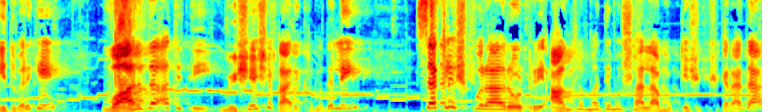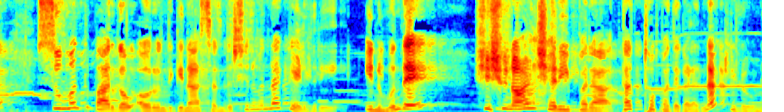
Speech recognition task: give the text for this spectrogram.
ಇದುವರೆಗೆ ವಾರದ ಅತಿಥಿ ವಿಶೇಷ ಕಾರ್ಯಕ್ರಮದಲ್ಲಿ ಸಕಲೇಶ್ಪುರ ರೋಟರಿ ಆಂಗ್ಲ ಮಾಧ್ಯಮ ಶಾಲಾ ಮುಖ್ಯ ಶಿಕ್ಷಕರಾದ ಸುಮಂತ್ ಭಾರ್ಗವ್ ಅವರೊಂದಿಗಿನ ಸಂದರ್ಶನವನ್ನ ಕೇಳಿದಿರಿ. ಇನ್ನು ಮುಂದೆ ಶಿಶುನಾಳ ಶರೀಫರ ತತ್ವಪದಗಳನ್ನ ಕೇಳೋಣ.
